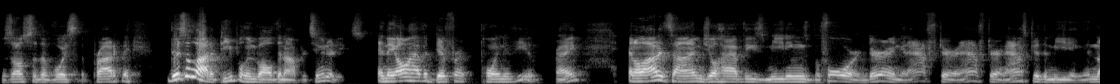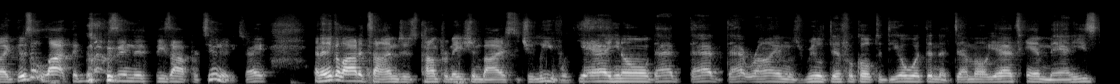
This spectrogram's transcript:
There's also the voice of the product there's a lot of people involved in opportunities and they all have a different point of view right and a lot of times you'll have these meetings before and during and after and after and after the meeting. And like there's a lot that goes into these opportunities, right? And I think a lot of times there's confirmation bias that you leave with. Yeah, you know, that that that Ryan was real difficult to deal with in the demo. Yeah, it's him, man. He's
